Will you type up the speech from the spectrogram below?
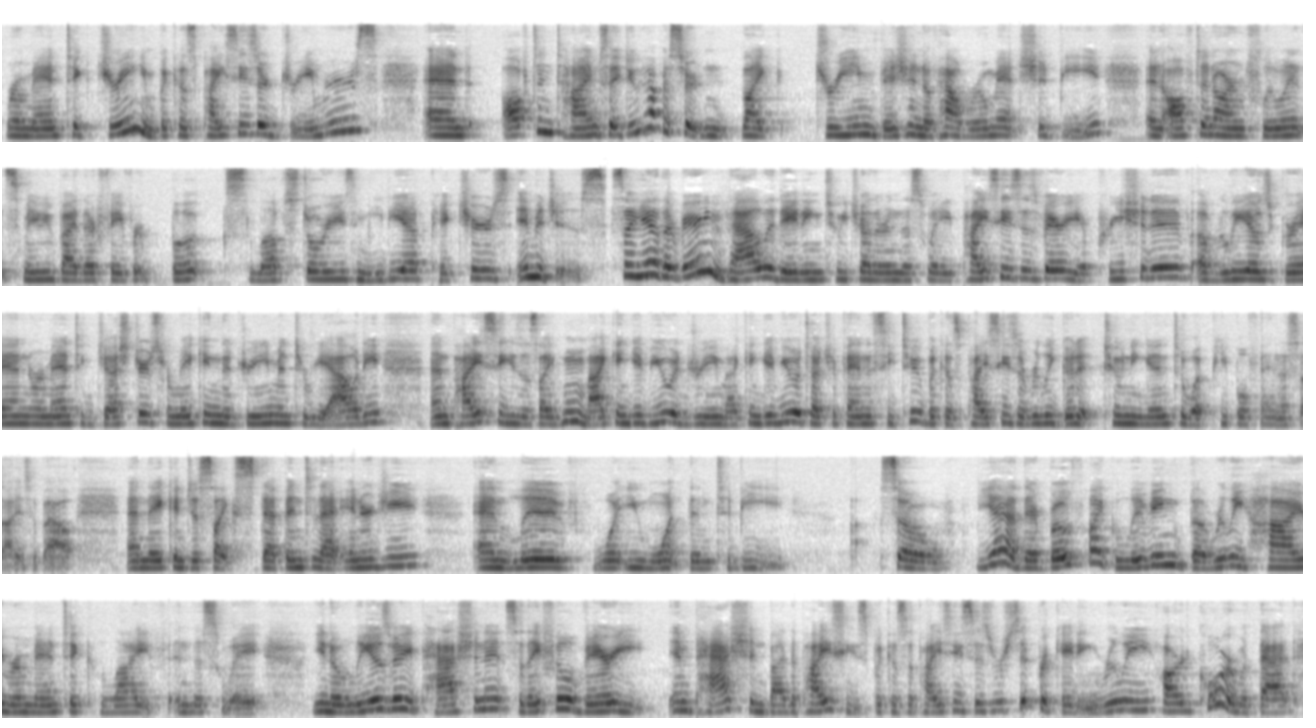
romantic dream because Pisces are dreamers and oftentimes they do have a certain like dream vision of how romance should be and often are influenced maybe by their favorite books, love stories, media, pictures, images. So yeah, they're very validating to each other in this way. Pisces is very appreciative of Leo's grand romantic gestures for making the dream into reality and Pisces is like, hmm, I can give you a dream, I can give you a touch of fantasy too because Pisces are really good at tuning into what people fantasize about and they can just like step into that energy and live what you want them to be so yeah they're both like living the really high romantic life in this way. You know leo's very passionate so they feel very impassioned by the pisces because the pisces is reciprocating really hardcore with that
